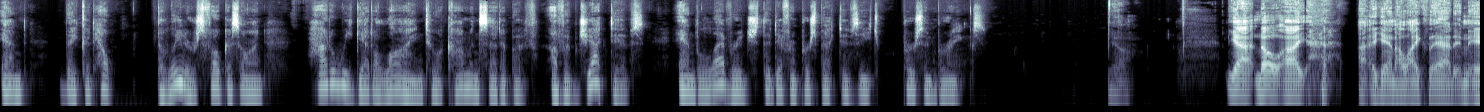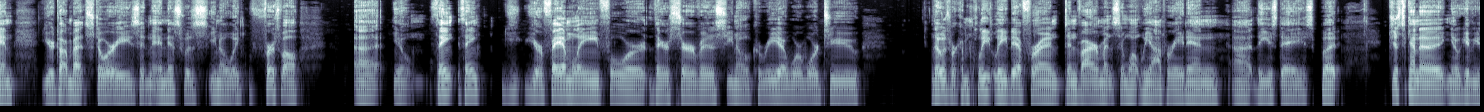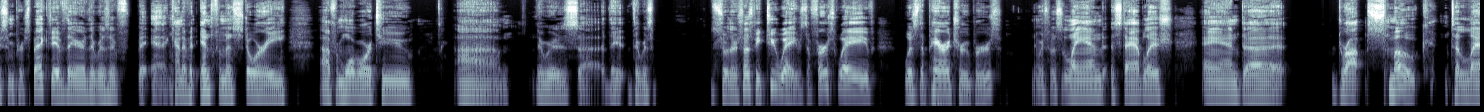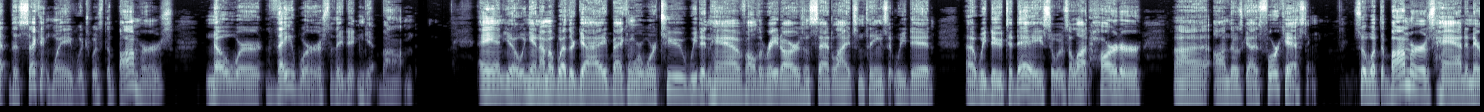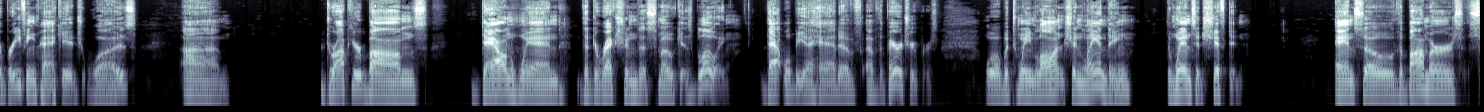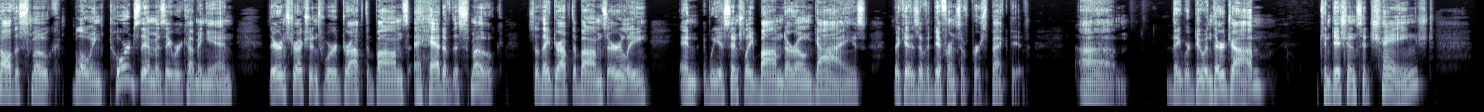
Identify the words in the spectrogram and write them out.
And they could help the leaders focus on how do we get aligned to a common set of, of objectives and leverage the different perspectives each person brings. Yeah. Yeah, no, I again, I like that. And and you're talking about stories, and and this was, you know, first of all, uh, you know, thank thank your family for their service. You know, Korea, World War II, those were completely different environments than what we operate in uh, these days. But just to kind of you know give you some perspective, there there was a, a kind of an infamous story uh, from World War II. Um, there was uh, there was so there's supposed to be two waves. The first wave was the paratroopers. They were supposed to land, establish, and uh, drop smoke to let the second wave, which was the bombers, know where they were so they didn't get bombed. And, you know, again, I'm a weather guy. Back in World War II, we didn't have all the radars and satellites and things that we did, uh, we do today. So it was a lot harder uh, on those guys forecasting. So what the bombers had in their briefing package was um, drop your bombs downwind the direction the smoke is blowing. That will be ahead of, of the paratroopers. Well, between launch and landing, the winds had shifted. And so the bombers saw the smoke blowing towards them as they were coming in. Their instructions were drop the bombs ahead of the smoke. So they dropped the bombs early, and we essentially bombed our own guys because of a difference of perspective. Um, they were doing their job, conditions had changed,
